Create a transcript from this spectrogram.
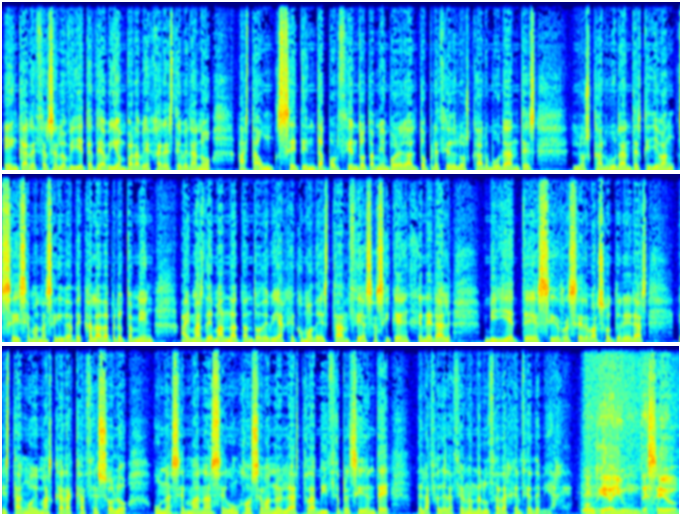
encarecerse los billetes de avión para viajar este verano hasta un 70%, también por el alto precio de los carburantes. Los carburantes que llevan seis semanas seguidas de escalada, pero también hay más demanda tanto de viaje como de estancias. Así que en general, billetes y reservas hoteleras están hoy más caras que hace solo unas semanas, según José Manuel Lastra, vicepresidente de la Federación Andaluza de Agencias de Viaje. Aunque hay un deseo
